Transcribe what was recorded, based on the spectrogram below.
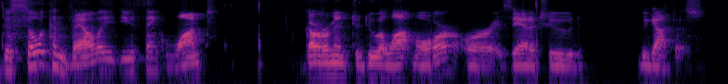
Does Silicon Valley, do you think, want government to do a lot more, or is the attitude we got this?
